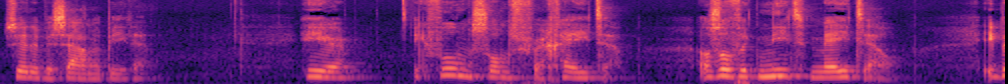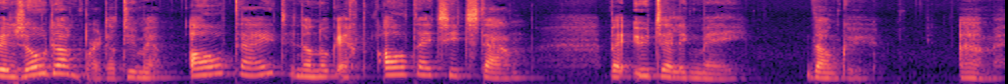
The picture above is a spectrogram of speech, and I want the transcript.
Zullen we samen bidden? Heer, ik voel me soms vergeten, alsof ik niet meetel. Ik ben zo dankbaar dat u mij altijd en dan ook echt altijd ziet staan. Bij u tel ik mee. Dank u. Amen.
